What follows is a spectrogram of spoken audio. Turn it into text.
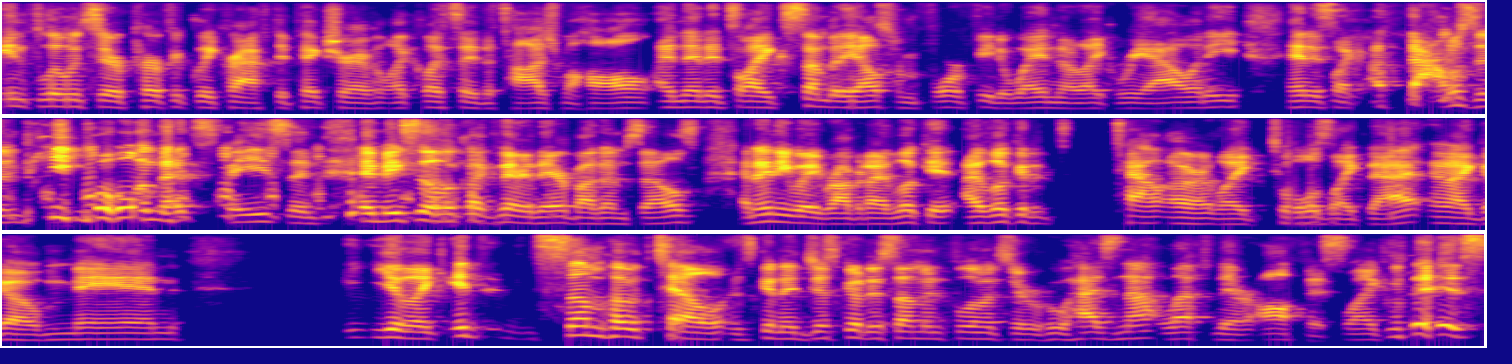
influencer perfectly crafted picture of like let's say the Taj Mahal and then it's like somebody else from four feet away and they're like reality and it's like a thousand people in that space and it makes it look like they're there by themselves. And anyway Robert I look at I look at talent or like tools like that and I go man you like it some hotel is going to just go to some influencer who has not left their office like this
